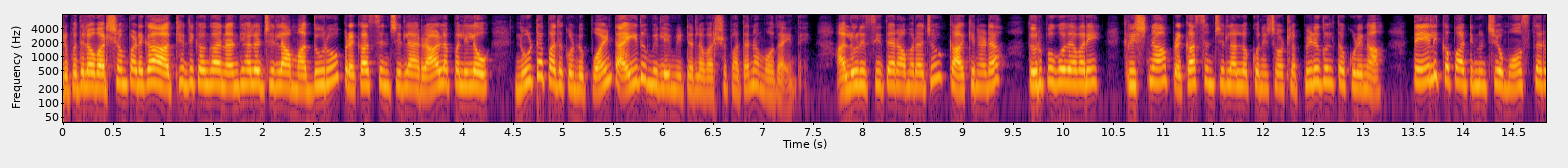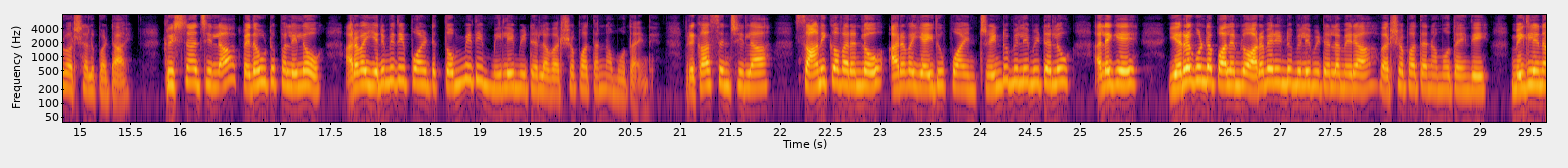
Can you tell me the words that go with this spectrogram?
తిరుపతిలో వర్షం పడగా అత్యధికంగా నంద్యాల జిల్లా మద్దూరు ప్రకాశం జిల్లా రాళ్ళపల్లిలో నూట పదకొండు పాయింట్ ఐదు మిల్లీమీటర్ల వర్షపాతం నమోదైంది. అల్లూరి సీతారామరాజు కాకినాడ తూర్పుగోదావరి కృష్ణా ప్రకాశం జిల్లాల్లో కొన్ని చోట్ల పిడుగులతో కూడిన తేలికపాటి నుంచి మోస్తరు వర్షాలు పడ్డాయి. కృష్ణా జిల్లా పెదవుటపల్లిలో అరవై ఎనిమిది పాయింట్ తొమ్మిది మిల్లీమీటర్ల వర్షపాతం నమోదైంది. ప్రకాశం జిల్లా సానికవరంలో అరవై ఐదు పాయింట్ రెండు మిల్లీమీటర్లు అలాగే ఎర్రగొండపాలెంలో అరవై రెండు మిల్లీమీటర్ల మేర వర్షపాతం నమోదైంది. మిగిలిన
